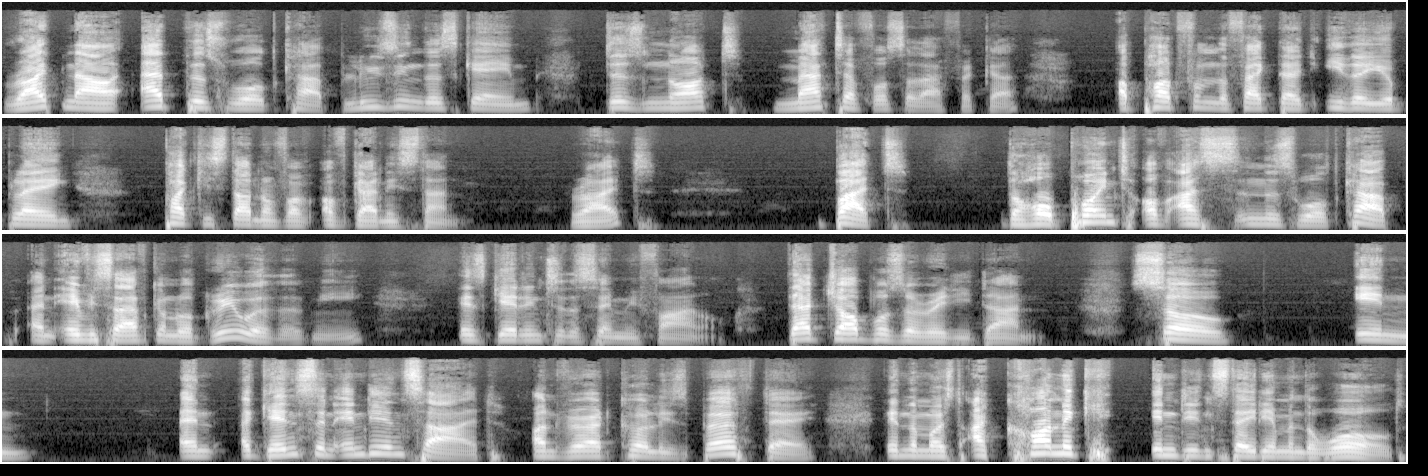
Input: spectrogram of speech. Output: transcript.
right now at this World Cup, losing this game does not matter for South Africa, apart from the fact that either you're playing Pakistan of Afghanistan, right? But the whole point of us in this World Cup, and every South African will agree with me, is getting to the semi final. That job was already done. So, in and against an Indian side on Virat Kohli's birthday in the most iconic Indian stadium in the world,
